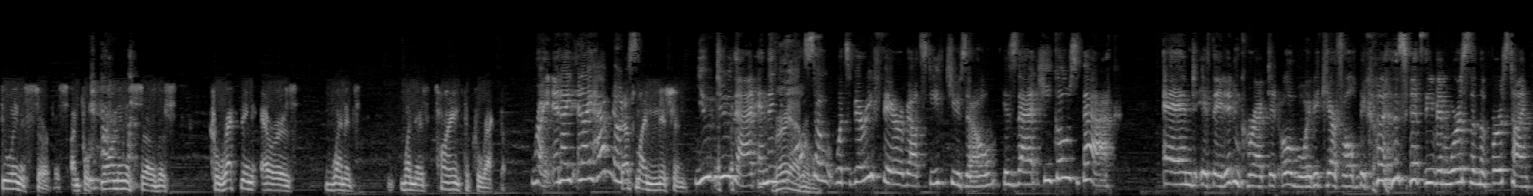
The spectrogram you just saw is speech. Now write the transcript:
doing a service. I'm performing a service, correcting errors when it's when there's time to correct them. Right, and I and I have noticed That's my mission. You do that, and then Very you admirable. also what's very fair about Steve Cuozzo is that he goes back, and if they didn't correct it, oh boy, be careful because it's even worse than the first time.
